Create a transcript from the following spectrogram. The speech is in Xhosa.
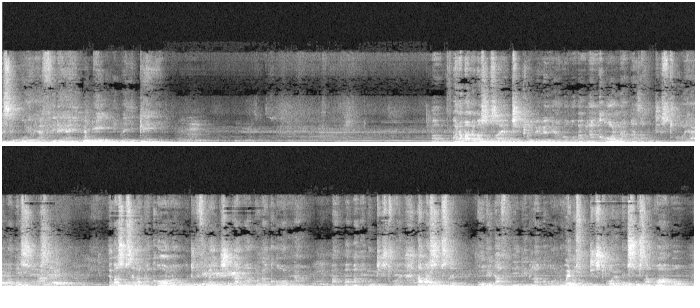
esikuyo yafike yayipheli into eyigeni oh, khona abantu abasusayo uthixo empilweni yakho ngoba kulaa kona baza kudistroya babasuse ebasusela nakona ukuthi if bayijika nabo nakona bangakudistroya abasuse ungekafiki kulaa kona wena usudistroya ukususa kwabo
